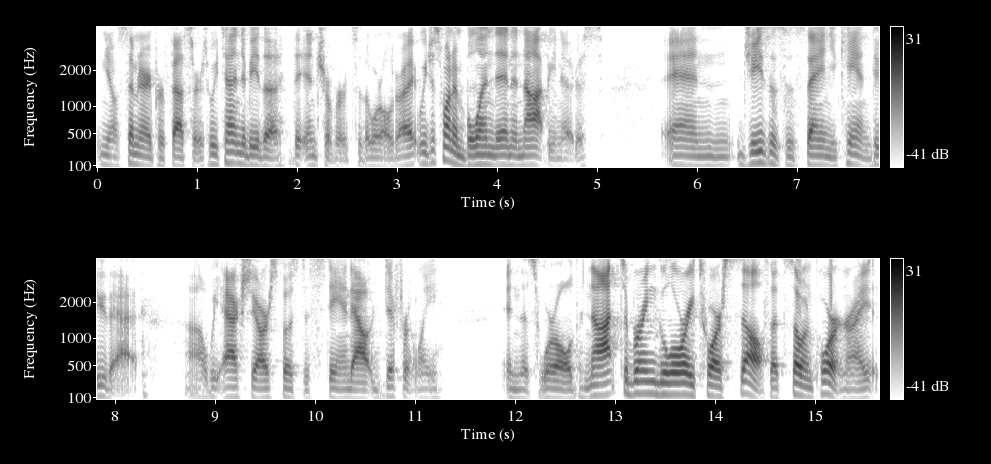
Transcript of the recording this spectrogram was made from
you know, seminary professors. We tend to be the, the introverts of the world, right? We just want to blend in and not be noticed. And Jesus is saying you can't do that. Uh, we actually are supposed to stand out differently in this world, not to bring glory to ourselves. That's so important, right?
